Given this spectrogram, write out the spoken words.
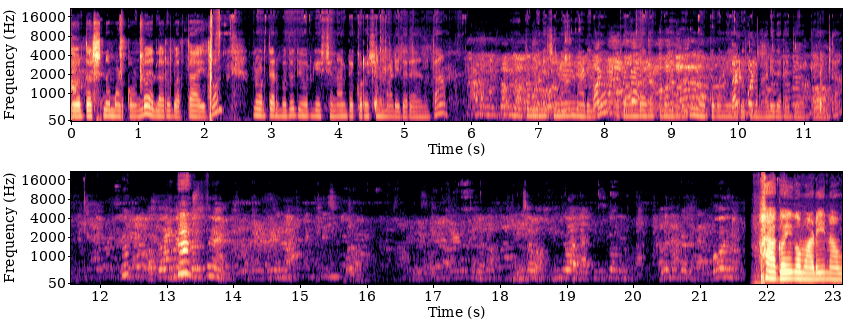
ದೇವ್ರ ದರ್ಶನ ಮಾಡಿಕೊಂಡು ಎಲ್ಲರೂ ಬರ್ತಾಯಿದ್ರು ನೋಡ್ತಾ ಇರ್ಬೋದು ದೇವ್ರಿಗೆ ಎಷ್ಟು ಚೆನ್ನಾಗಿ ಡೆಕೋರೇಷನ್ ಮಾಡಿದ್ದಾರೆ ಅಂತ. ತುಂಬಾ ಚೆನ್ನಾಗಿ ಮಾಡಿದರು. ಗ್ರ್ಯಾಂಡಾಗಿ ಕೂಡ ಮಾಡಿದರು ನೋಡ್ಕೊಬನ್ನಿ ಯಾವ ರೀತಿ ಮಾಡಿದ್ದಾರೆ ದೇವ್ರಿಗೆ ಅಂತ. ಹಾಗೋ ಹೀಗೋ ಮಾಡಿ ನಾವು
